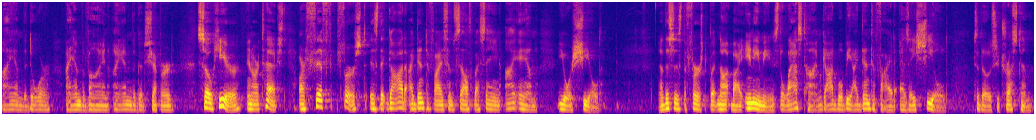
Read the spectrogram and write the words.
I am the door, I am the vine, I am the good shepherd. So, here in our text, our fifth first is that God identifies himself by saying, I am your shield. Now, this is the first, but not by any means the last time God will be identified as a shield to those who trust him.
